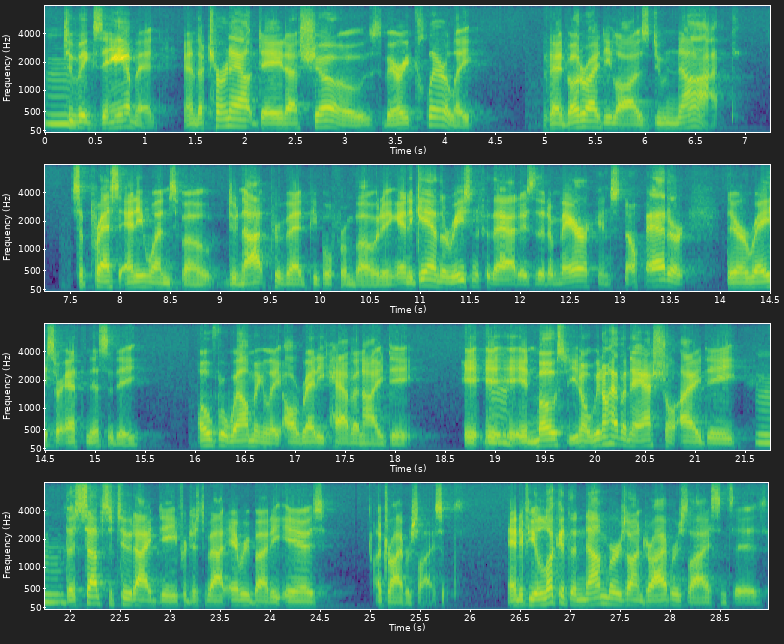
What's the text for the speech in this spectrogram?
mm. to examine. And the turnout data shows very clearly that voter ID laws do not suppress anyone's vote, do not prevent people from voting. And again, the reason for that is that Americans, no matter their race or ethnicity, overwhelmingly already have an ID. It, mm. in most, you know, we don't have a national ID. Mm. The substitute ID for just about everybody is a driver's license. And if you look at the numbers on driver's licenses,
